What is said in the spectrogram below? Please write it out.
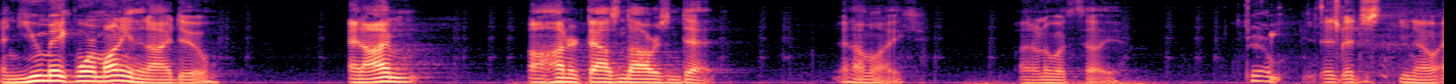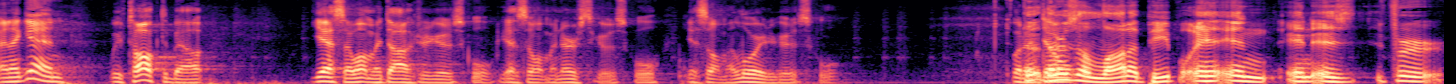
and you make more money than I do, and I'm a hundred thousand dollars in debt." And I'm like, I don't know what to tell you Yeah. it, it just you know and again we've talked about yes i want my doctor to go to school yes i want my nurse to go to school yes i want my lawyer to go to school but I Th- don't, There's a lot of people, and, and and is for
